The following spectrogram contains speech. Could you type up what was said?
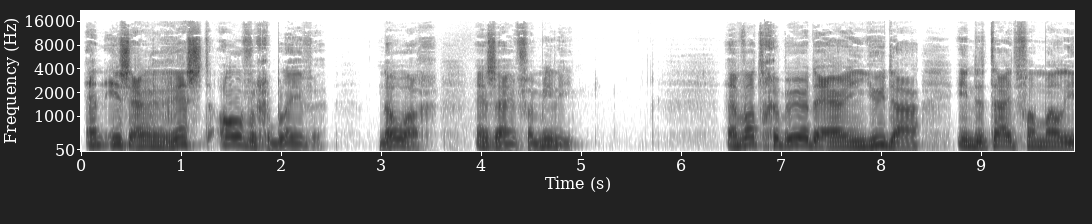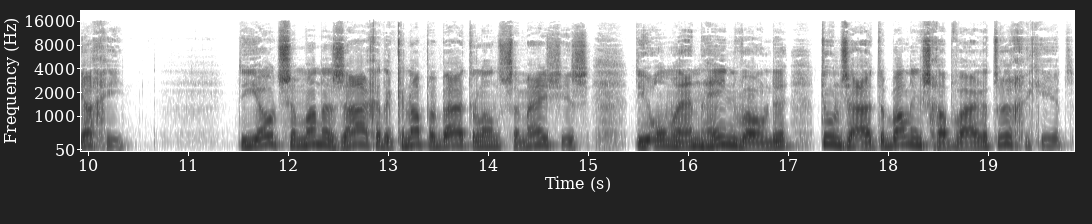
en is er rest overgebleven: Noach en zijn familie. En wat gebeurde er in Juda in de tijd van Malachi? De Joodse mannen zagen de knappe buitenlandse meisjes die om hen heen woonden toen ze uit de ballingschap waren teruggekeerd.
